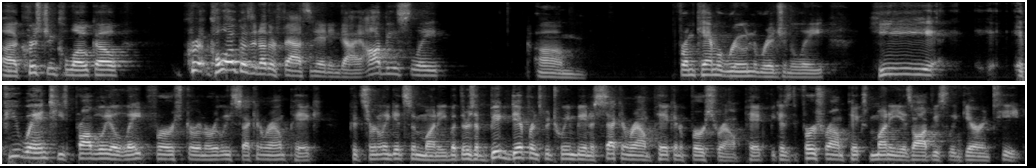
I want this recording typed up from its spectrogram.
uh, Christian Koloko. Koloko is another fascinating guy. Obviously, um, from Cameroon originally. He, if he went, he's probably a late first or an early second round pick. Could certainly get some money, but there's a big difference between being a second round pick and a first round pick because the first round pick's money is obviously guaranteed.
